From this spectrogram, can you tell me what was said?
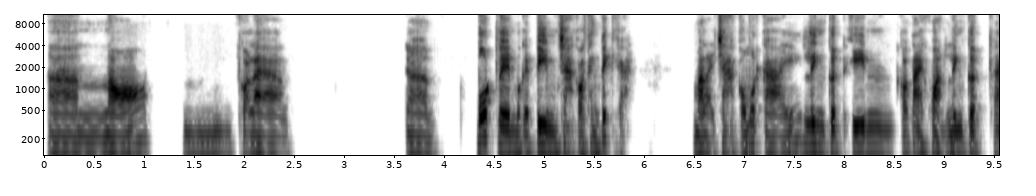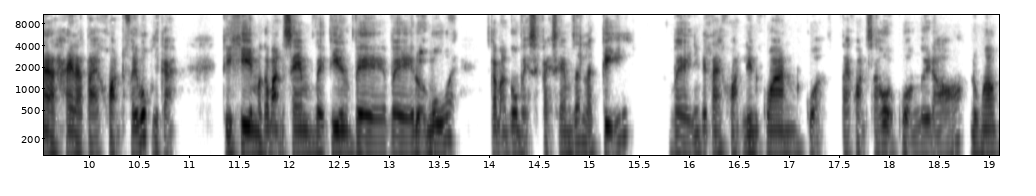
à, nó gọi là à, post lên một cái team chả có thành tích cả mà lại chả có một cái LinkedIn có tài khoản LinkedIn hay là, hay là tài khoản Facebook gì cả thì khi mà các bạn xem về team về về đội ngũ ấy, các bạn cũng phải phải xem rất là kỹ về những cái tài khoản liên quan của, tài khoản xã hội của người đó, đúng không?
